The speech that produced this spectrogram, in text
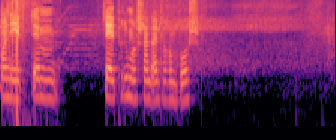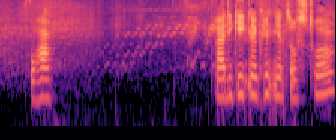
Oh ne, der, der Primo stand einfach im Busch. Oha. Ja, die Gegner könnten jetzt aufs Tor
